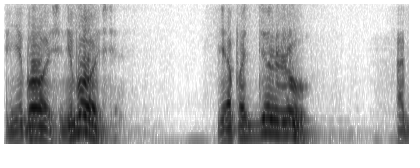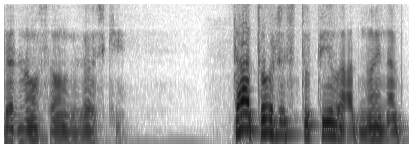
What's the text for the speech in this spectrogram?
Не бойся, не бойся. Я поддержу. Обернулся он к Зоське. Та тоже ступила одной ногой,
